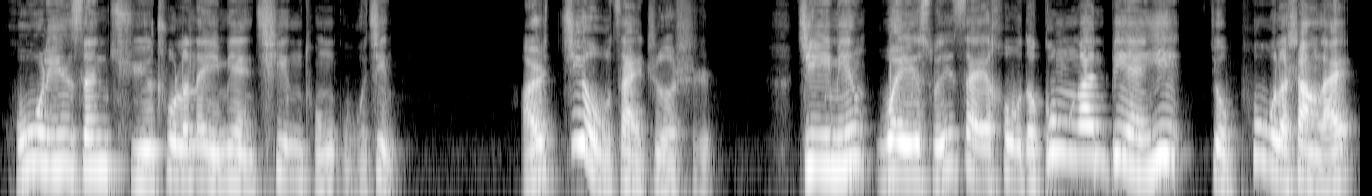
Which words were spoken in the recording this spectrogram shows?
胡林森取出了那面青铜古镜。而就在这时，几名尾随在后的公安便衣就扑了上来。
